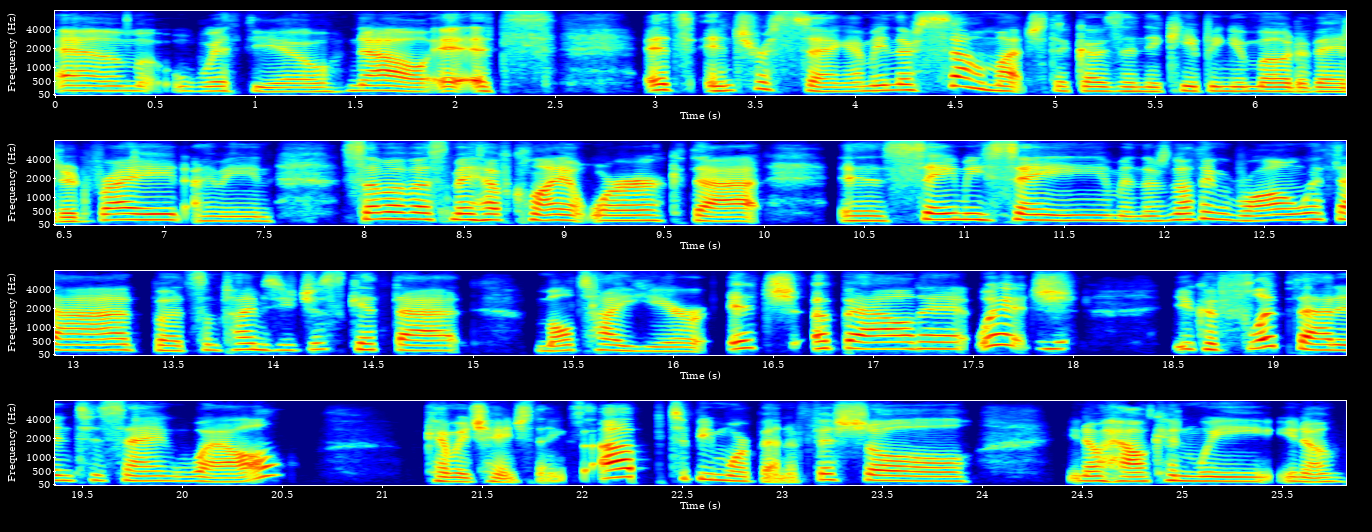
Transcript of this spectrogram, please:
am with you. No, it's it's interesting. I mean, there's so much that goes into keeping you motivated, right? I mean, some of us may have client work that is samey same and there's nothing wrong with that, but sometimes you just get that multi-year itch about it, which you could flip that into saying, well, can we change things up to be more beneficial? You know, how can we, you know,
